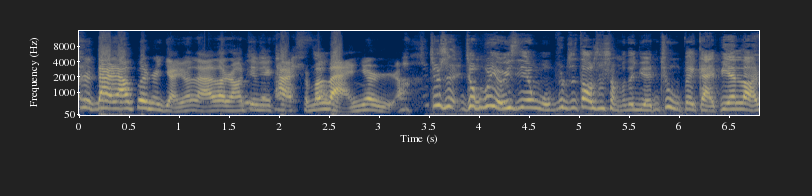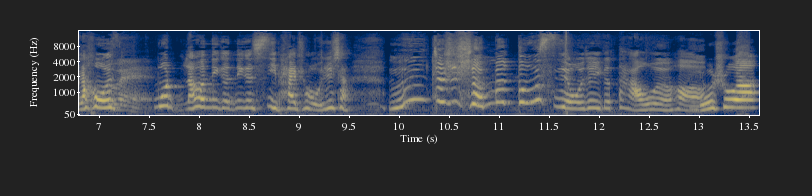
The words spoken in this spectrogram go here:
是大家奔着演员来了，然后进去看什么玩意儿啊？就是总会有一些我不知道是什么的原著被改编了，然后我我然后那个那个戏拍出来，我就想，嗯，这是什么东西？我就一个大问号比。如说，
